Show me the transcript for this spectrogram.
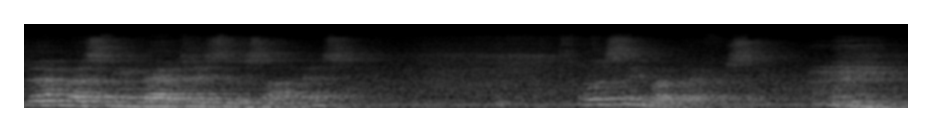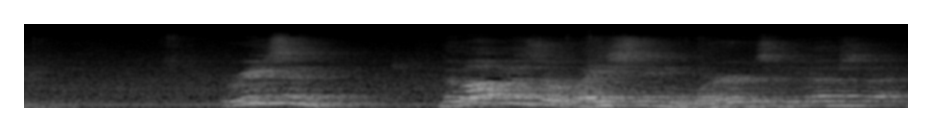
That must mean baptism is not necessary. Well, let's think about that for a second. the reason the Bible doesn't waste any words, have you noticed that?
